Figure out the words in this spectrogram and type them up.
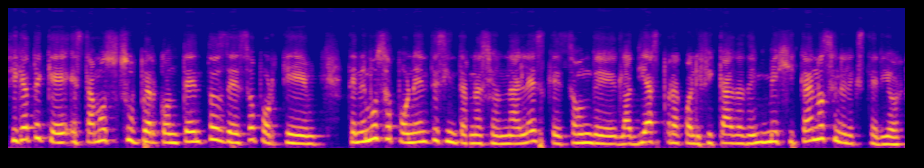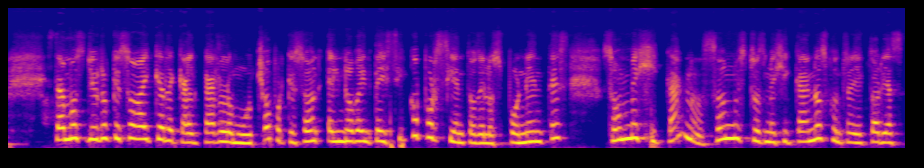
Fíjate que estamos súper contentos de eso porque tenemos a ponentes internacionales que son de la diáspora cualificada, de mexicanos en el exterior. Estamos, yo creo que eso hay que recalcarlo mucho porque son el 95% de los ponentes son mexicanos, son nuestros mexicanos con trayectorias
